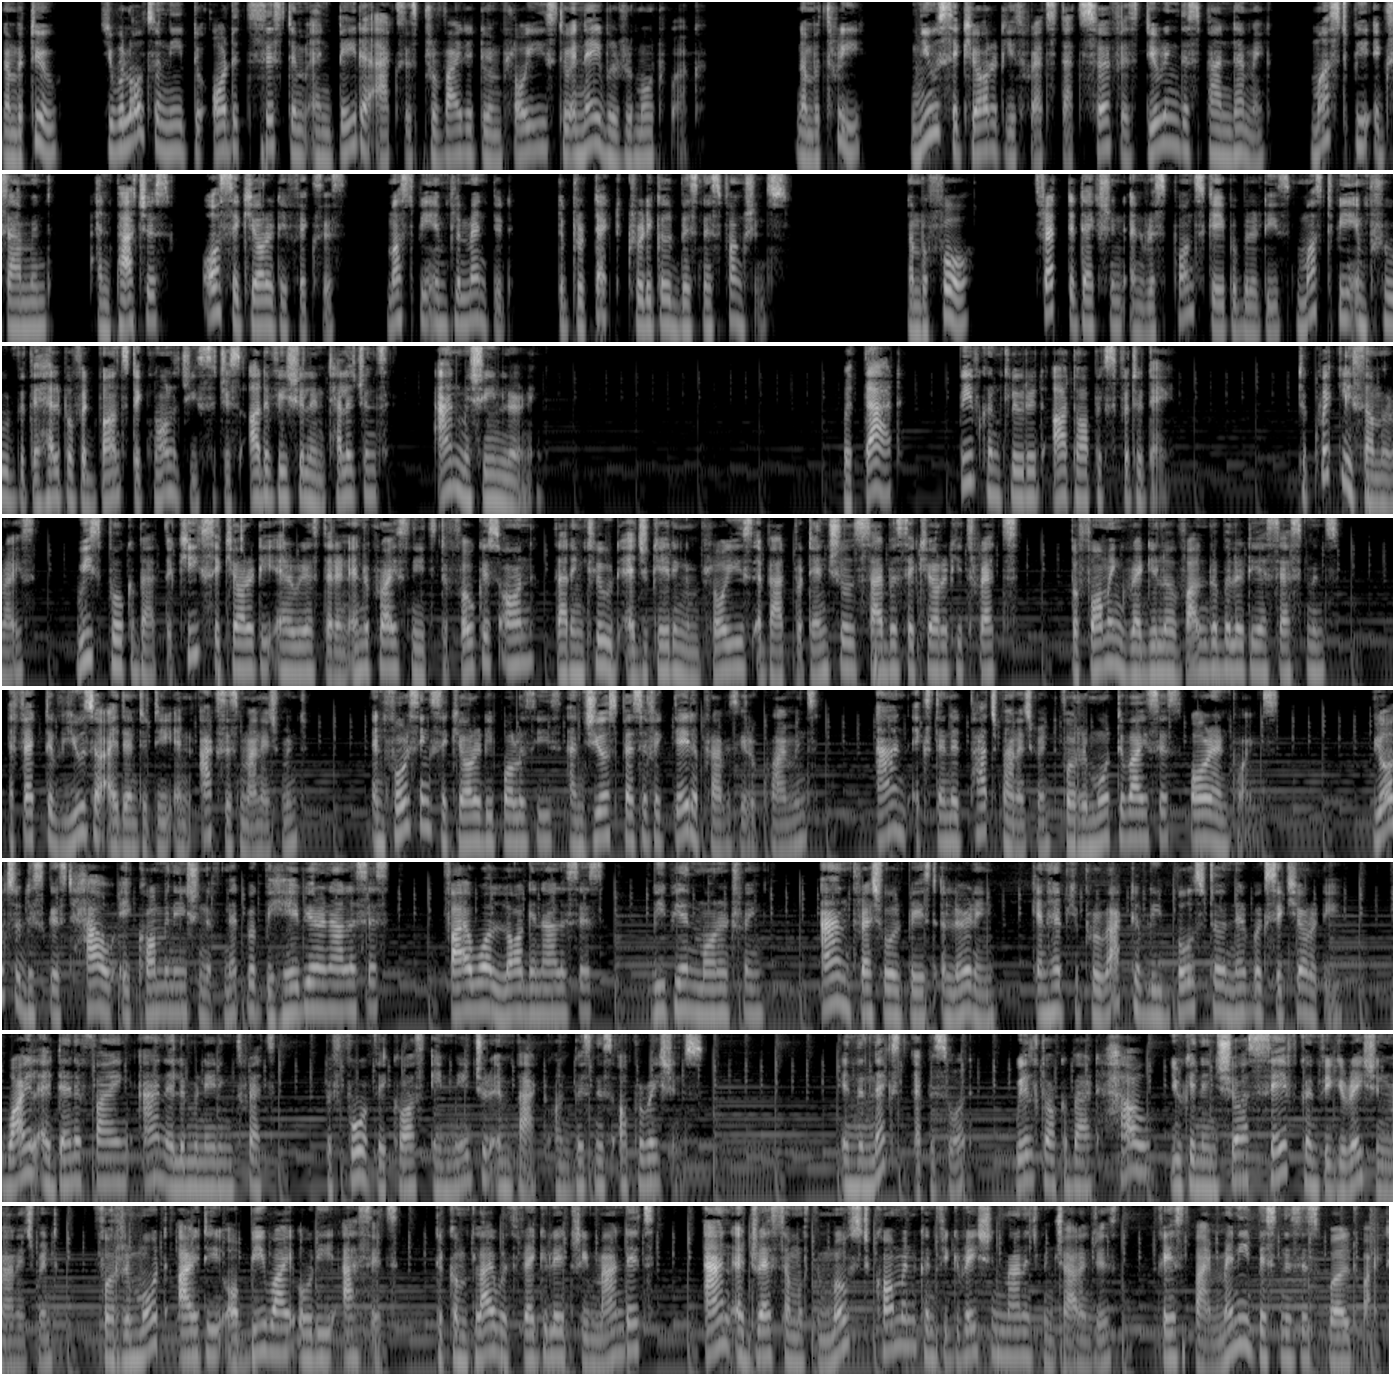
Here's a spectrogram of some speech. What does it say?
Number two, you will also need to audit system and data access provided to employees to enable remote work. Number three, new security threats that surface during this pandemic must be examined and patches or security fixes must be implemented to protect critical business functions. Number four, threat detection and response capabilities must be improved with the help of advanced technologies such as artificial intelligence and machine learning. With that, we've concluded our topics for today. To quickly summarize, we spoke about the key security areas that an enterprise needs to focus on that include educating employees about potential cybersecurity threats, performing regular vulnerability assessments, effective user identity and access management, enforcing security policies and geospecific data privacy requirements, and extended patch management for remote devices or endpoints. We also discussed how a combination of network behavior analysis, firewall log analysis, VPN monitoring, and threshold based alerting can help you proactively bolster network security while identifying and eliminating threats before they cause a major impact on business operations. In the next episode, we'll talk about how you can ensure safe configuration management for remote IT or BYOD assets to comply with regulatory mandates and address some of the most common configuration management challenges faced by many businesses worldwide.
